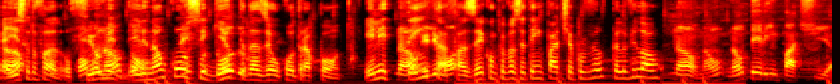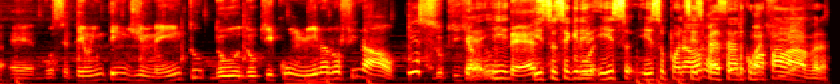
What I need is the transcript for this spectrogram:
é Não, isso que eu tô falando. O filme, não, ele não conseguiu trazer o contraponto. Ele tenta ele fazer com que você tenha empatia vil- pelo vilão. Não, não, não ter empatia. É você ter um entendimento do, do que culmina no final. Isso. Do que, que É, e acontece. isso, significa- isso, isso pode ser é expressado com uma palavra.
